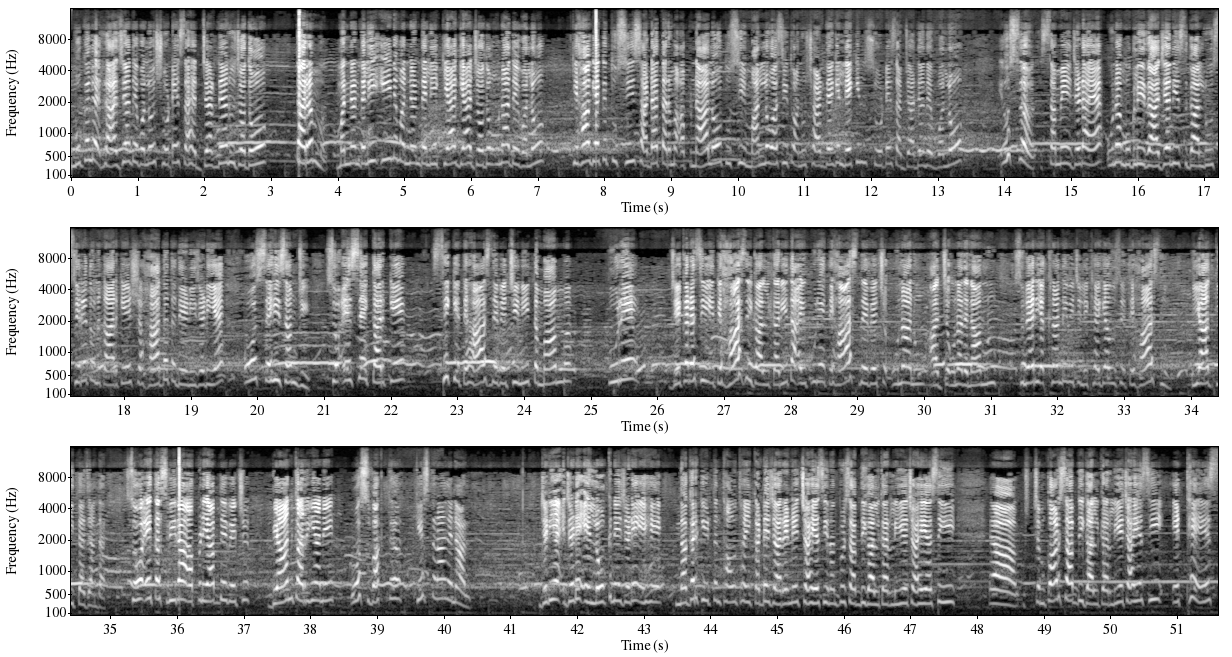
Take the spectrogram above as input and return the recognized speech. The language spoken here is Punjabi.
ਮੁਗਲ ਰਾਜਿਆਂ ਦੇ ਵੱਲੋਂ ਛੋਟੇ ਸਾਹਿਬਜ਼ਾਦਿਆਂ ਨੂੰ ਜਦੋਂ ਧਰਮ ਮੰਨਣ ਦੇ ਲਈ, ਈਨ ਮੰਨਣ ਦੇ ਲਈ ਕਿਹਾ ਗਿਆ, ਜਦੋਂ ਉਹਨਾਂ ਦੇ ਵੱਲੋਂ ਕਿਹਾ ਗਿਆ ਕਿ ਤੁਸੀਂ ਸਾਡਾ ਧਰਮ ਅਪਣਾ ਲਓ, ਤੁਸੀਂ ਮੰਨ ਲਓ, ਅਸੀਂ ਤੁਹਾਨੂੰ ਛੱਡ ਦੇਵਾਂਗੇ ਲੇਕਿਨ ਛੋਟੇ ਸਾਹਿਬਜ਼ਾਦਿਆਂ ਦੇ ਵੱਲੋਂ ਉਸ ਸਮੇਂ ਜਿਹੜਾ ਹੈ ਉਹਨਾਂ ਮੁਗਲੀ ਰਾਜਿਆਂ ਦੀ ਇਸ ਗੱਲ ਨੂੰ ਸਿਰੇ ਤੋਂ ਨਕਾਰ ਕੇ ਸ਼ਹਾਦਤ ਦੇਣੀ ਜਿਹੜੀ ਹੈ ਉਹ ਸਹੀ ਸਮਝੀ ਸੋ ਇਸੇ ਕਰਕੇ ਸਿੱਖ ਇਤਿਹਾਸ ਦੇ ਵਿੱਚ ਹੀ ਨਹੀਂ तमाम ਪੂਰੇ ਜੇਕਰ ਅਸੀਂ ਇਤਿਹਾਸ ਦੀ ਗੱਲ ਕਰੀਏ ਤਾਂ ਇਹ ਪੂਰੇ ਇਤਿਹਾਸ ਦੇ ਵਿੱਚ ਉਹਨਾਂ ਨੂੰ ਅੱਜ ਉਹਨਾਂ ਦੇ ਨਾਮ ਨੂੰ ਸੁਨਹਿਰੀ ਅੱਖਰਾਂ ਦੇ ਵਿੱਚ ਲਿਖਿਆ ਗਿਆ ਉਸ ਇਤਿਹਾਸ ਨੂੰ ਯਾਦ ਕੀਤਾ ਜਾਂਦਾ ਹੈ। ਸੋ ਇਹ ਤਸਵੀਰਾਂ ਆਪਣੇ ਆਪ ਦੇ ਵਿੱਚ ਬਿਆਨ ਕਰ ਰਹੀਆਂ ਨੇ ਉਸ ਵਕਤ ਕਿਸ ਤਰ੍ਹਾਂ ਦੇ ਨਾਲ ਜਿਹੜੀਆਂ ਜਿਹੜੇ ਇਹ ਲੋਕ ਨੇ, ਜਿਹੜੇ ਇਹ ਨਗਰ ਕੀਰਤਨ ਥਾਂ ਥਾਂ ਕੱਢੇ ਜਾ ਰਹੇ ਨੇ, ਚਾਹੇ ਅਸੀਂ ਅਨੰਦਪੁਰ ਸਾਹਿਬ ਦੀ ਗੱਲ ਕਰ ਲਈਏ, ਚਾਹੇ ਅਸੀਂ ਚਮਕੌਰ ਸਾਹਿਬ ਦੀ ਗੱਲ ਕਰ ਲਈਏ, ਚਾਹੇ ਅਸੀਂ ਇੱਥੇ ਇਸ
